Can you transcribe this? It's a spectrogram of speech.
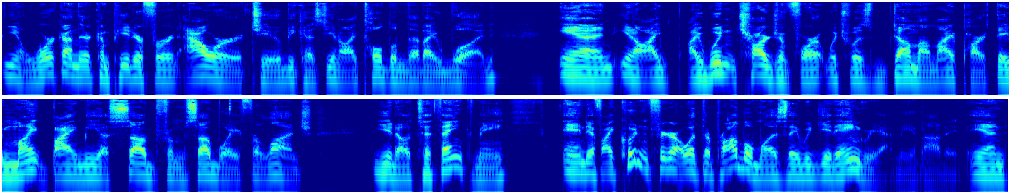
you know work on their computer for an hour or two because you know I told them that I would. And you know I, I wouldn't charge them for it, which was dumb on my part. They might buy me a sub from Subway for lunch, you know, to thank me. And if I couldn't figure out what the problem was, they would get angry at me about it. And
